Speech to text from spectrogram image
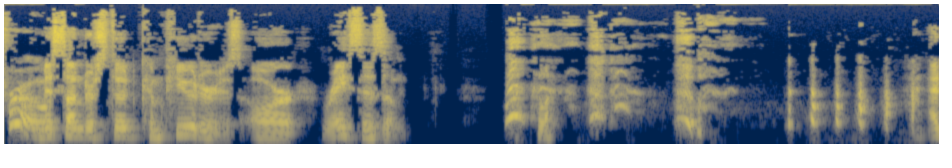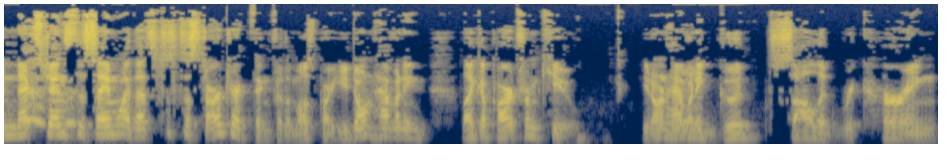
true. misunderstood computers or racism. and Next Gen's the same way. That's just a Star Trek thing for the most part. You don't have any, like, apart from Q, you don't have any good, solid, recurring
